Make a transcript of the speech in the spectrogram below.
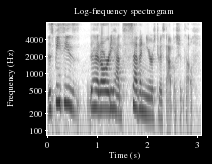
the species had already had seven years to establish itself.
